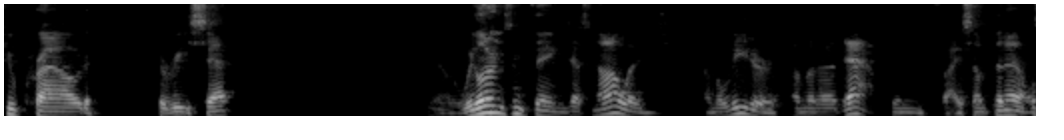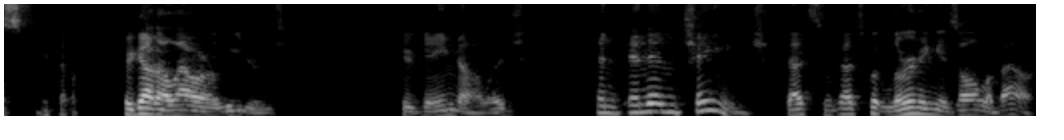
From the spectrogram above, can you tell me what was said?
too proud to reset. You know, we learned some things. That's knowledge. I'm a leader. I'm going to adapt and try something else. You know, we got to allow our leaders to gain knowledge and and then change. That's that's what learning is all about.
